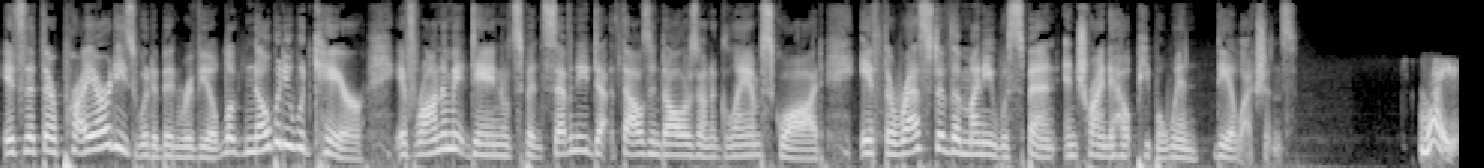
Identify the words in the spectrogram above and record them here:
It's that their priorities would have been revealed. Look, nobody would care if Ronna McDaniel spent seventy thousand dollars on a glam squad if the rest of the money was spent in trying to help people win the elections. Right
